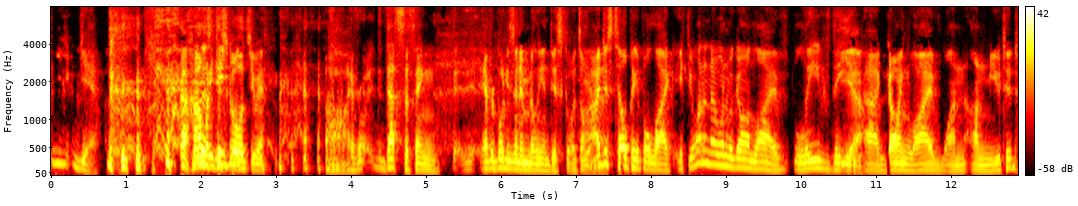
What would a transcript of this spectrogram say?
yeah. how many discords you in oh every, that's the thing everybody's in a million discords yeah. i just tell people like if you want to know when we're going live leave the yeah. uh, going live one unmuted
